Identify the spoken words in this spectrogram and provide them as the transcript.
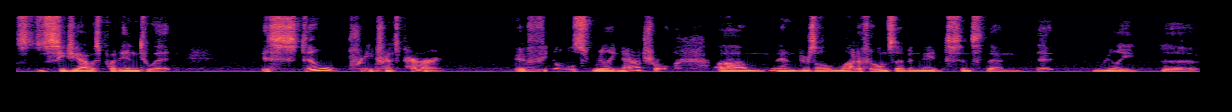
CGI was put into it, is still pretty transparent. It Mhm. feels really natural, um, and there's a lot of films that have been made since then that really the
